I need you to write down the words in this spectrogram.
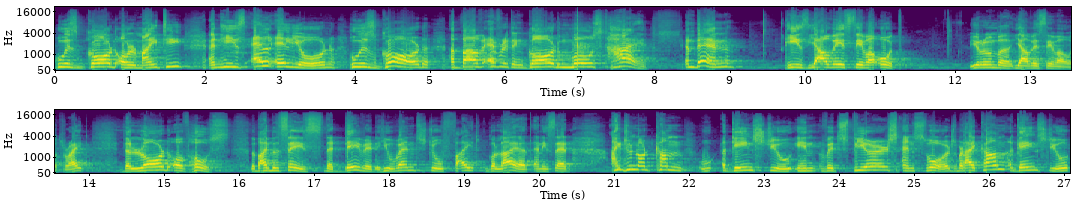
who is God Almighty, and he is El Elyon, who is God above everything, God Most High. And then he is Yahweh Sevaot. You remember Yahweh Sevaot, right? The Lord of hosts. The Bible says that David, he went to fight Goliath and he said, I do not come against you in with spears and swords, but I come against you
